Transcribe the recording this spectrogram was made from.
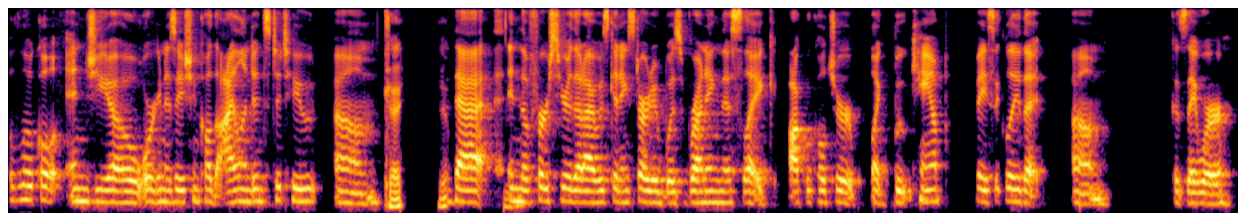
a local NGO organization called the Island Institute. Um, okay Yep. That in the first year that I was getting started was running this like aquaculture like boot camp, basically that um because they were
